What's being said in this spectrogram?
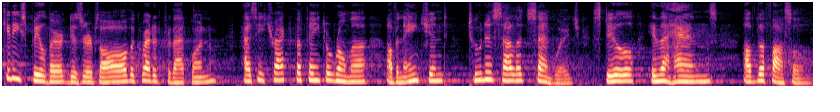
Kitty Spielberg deserves all the credit for that one, as he tracked the faint aroma of an ancient tuna salad sandwich still in the hands of the fossil.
